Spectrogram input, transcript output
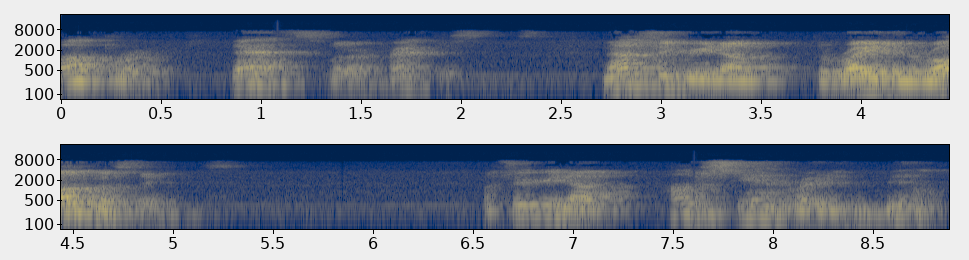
upright? That's what our practice is. Not figuring out the right and the wrong of things, but figuring out how to stand right in the middle.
